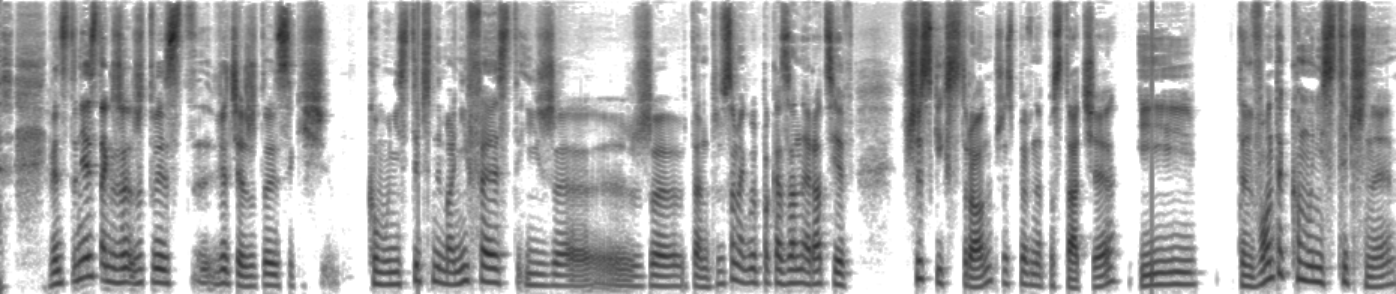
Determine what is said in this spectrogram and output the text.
Więc to nie jest tak, że, że tu jest, wiecie, że to jest jakiś komunistyczny manifest i że, że ten, tu są jakby pokazane racje wszystkich stron przez pewne postacie i ten wątek komunistyczny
